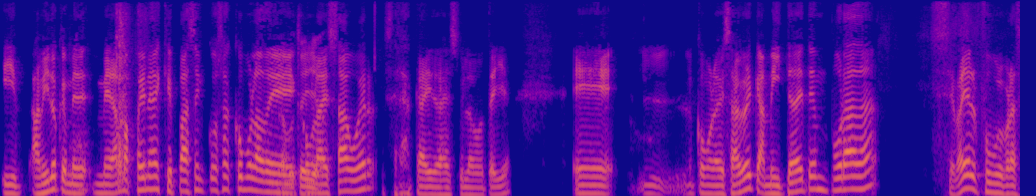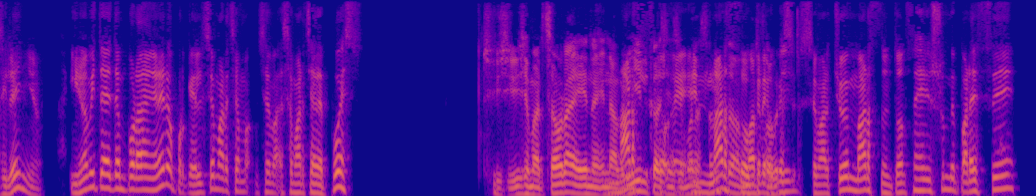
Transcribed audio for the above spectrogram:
y a mí lo que me, me da más pena es que pasen cosas como la La de, botella. como la de Sauer, se le ha caído a Jesús la botella, eh, como la de Sauer, que a mitad de temporada se vaya al fútbol brasileño. Y no a mitad de temporada en enero, porque él se marcha, se, se marcha después. Sí, sí, se marcha ahora en, en abril, marzo, casi en Semana en Santa, marzo, marzo, creo que se, marchó en marzo. Entonces, eso me parece.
